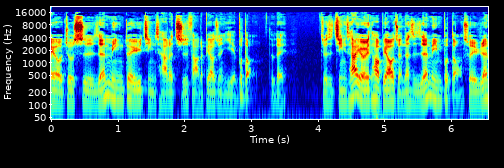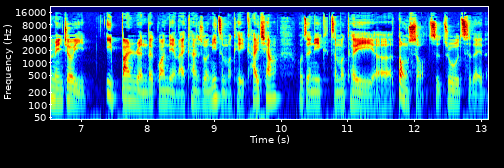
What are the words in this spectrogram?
有就是人民对于警察的执法的标准也不懂，对不对？就是警察有一套标准，但是人民不懂，所以人民就以。一般人的观点来看，说你怎么可以开枪，或者你怎么可以呃动手，诸诸如此类的，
